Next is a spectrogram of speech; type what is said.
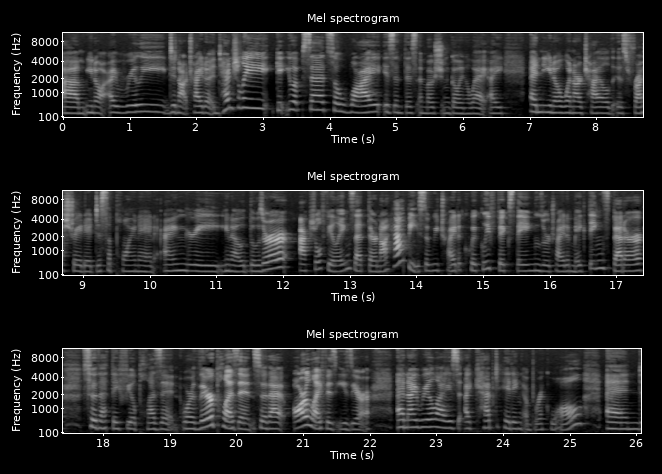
Um, you know, I really did not try to intentionally get you upset. So, why isn't this emotion going away? I and, you know, when our child is frustrated, disappointed, angry, you know, those are actual feelings that they're not happy. So we try to quickly fix things or try to make things better so that they feel pleasant or they're pleasant so that our life is easier. And I realized I kept hitting a brick wall. And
